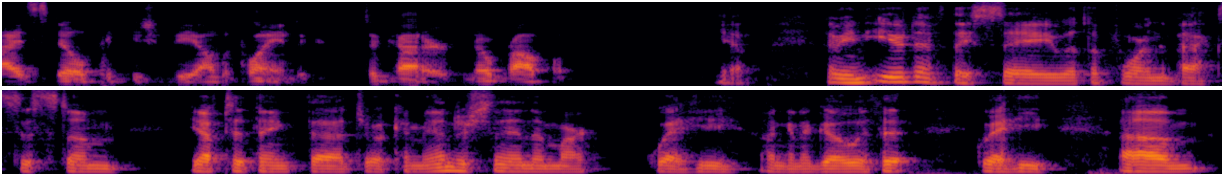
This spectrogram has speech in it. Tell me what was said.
I still think he should be on the plane to to Qatar, no problem. Yeah, I mean, even if they stay with the four in the back system, you have to think that Joachim Andersen and Mark Guehi, I'm going to go with it, Guehi, um,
